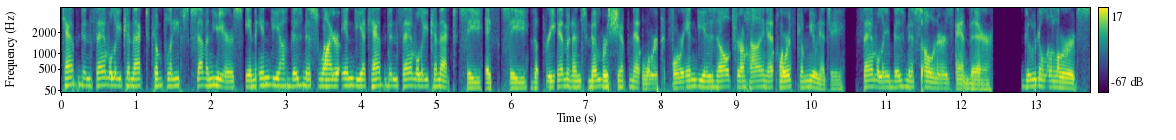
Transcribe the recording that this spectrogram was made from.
Campden Family Connect completes seven years in India. Business Wire India Campden Family Connect CFC, the preeminent membership network for India's ultra high net worth community, family business owners, and their Google Alerts.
